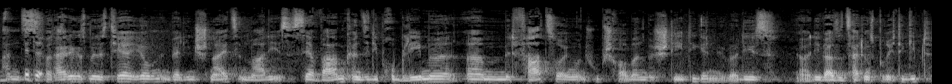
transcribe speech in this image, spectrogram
Ans Bitte. Verteidigungsministerium in Berlin-Schneiz in Mali ist es sehr warm. Können Sie die Probleme ähm, mit Fahrzeugen und Hubschraubern bestätigen, über die es ja, diverse Zeitungsberichte gibt?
